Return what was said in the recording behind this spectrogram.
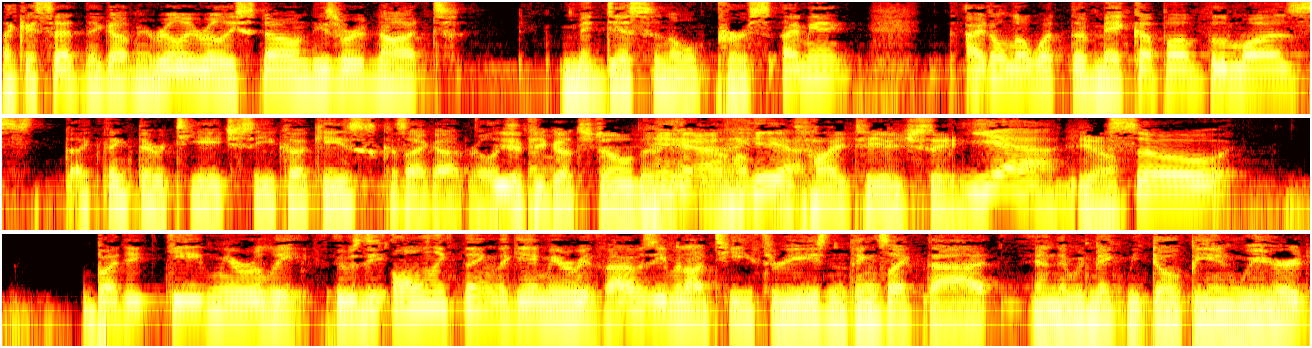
Like I said, they got me really, really stoned. These were not medicinal pers. I mean, I don't know what the makeup of them was. I think they were THC cookies because I got really. Stoned. If you got stoned, Yeah, they're- yeah. it's high THC. Yeah. Yeah. So, but it gave me relief. It was the only thing that gave me relief. I was even on T3s and things like that, and it would make me dopey and weird.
